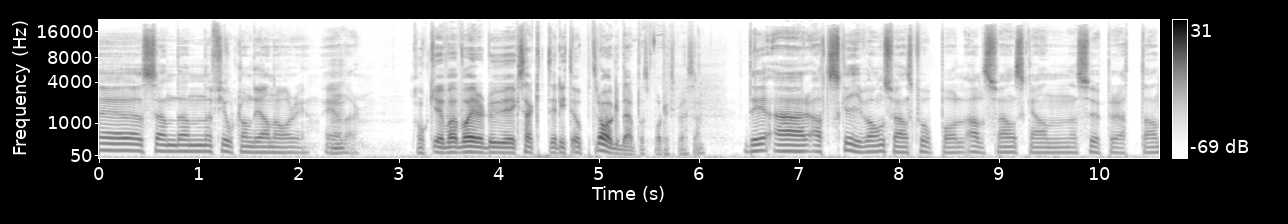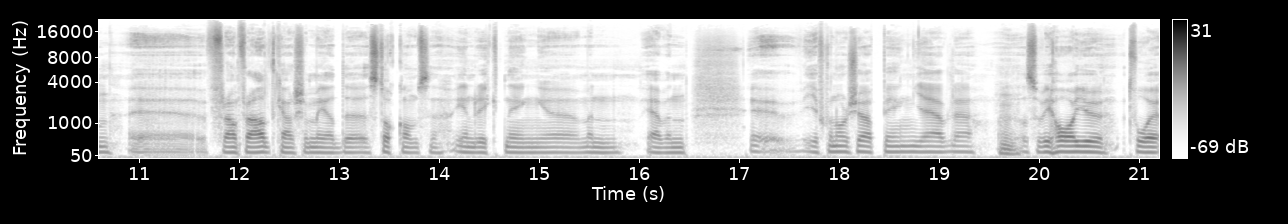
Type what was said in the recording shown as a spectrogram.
eh, sen den 14 januari är jag Mm. där. Och eh, vad, vad är det du exakt, är ditt uppdrag där på Sportexpressen? Det är att skriva om svensk fotboll, allsvenskan, superettan. Eh, framförallt kanske med eh, Stockholms inriktning eh, men även eh, IFK Norrköping, Gävle. Mm. Alltså vi har ju två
